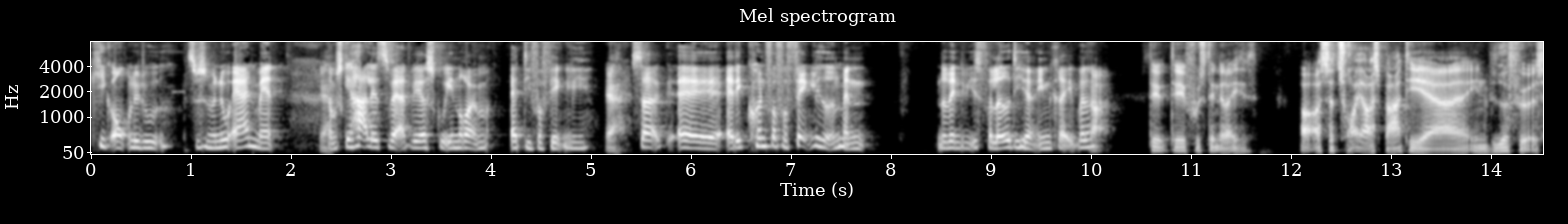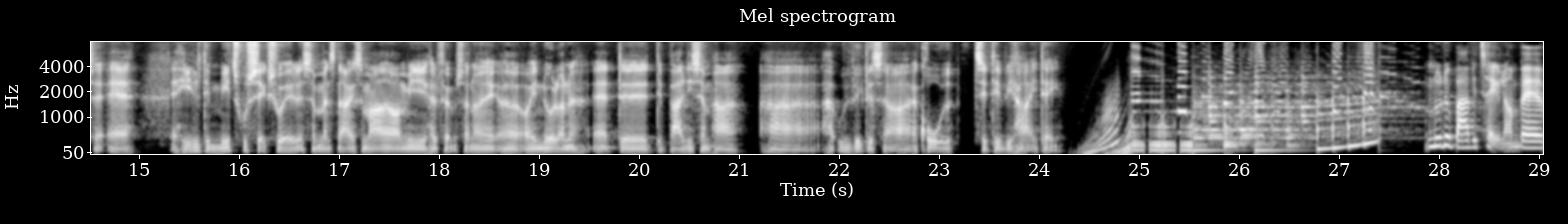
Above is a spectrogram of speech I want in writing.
kigge ordentligt ud. Så hvis man nu er en mand, ja. der måske har lidt svært ved at skulle indrømme, at de er forfængelige, ja. så øh, er det ikke kun for forfængeligheden, man nødvendigvis får lavet de her indgreb, vel? Nej, det, det er fuldstændig rigtigt. Og, og så tror jeg også bare, det er en videreførelse af, af hele det metroseksuelle, som man snakker så meget om i 90'erne og, og i 0'erne, at øh, det bare ligesom har, har, har udviklet sig og er groet til det, vi har i dag. Nu er det bare, vi taler om, hvad,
